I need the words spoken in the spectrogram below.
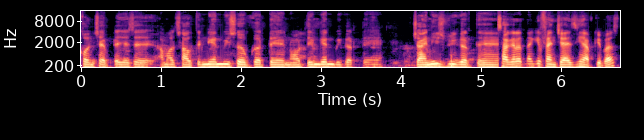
कॉन्सेप्ट है। जैसे हमारे साउथ इंडियन भी सर्व करते हैं नॉर्थ इंडियन भी करते हैं। चाइनीज़ भी करते हैं। सागर रत्ना की फ्रेंचाइजी है आपके पास।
